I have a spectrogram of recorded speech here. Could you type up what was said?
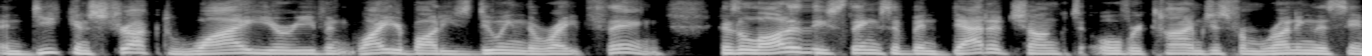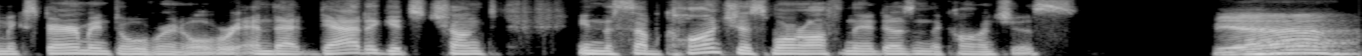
and deconstruct why you're even why your body's doing the right thing. Because a lot of these things have been data chunked over time just from running the same experiment over and over, and that data gets chunked in the subconscious more often than it does in the conscious. Yeah.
